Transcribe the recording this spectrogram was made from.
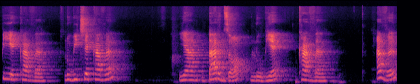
Piję kawę. Lubicie kawę? Ja bardzo lubię kawę. A wy?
